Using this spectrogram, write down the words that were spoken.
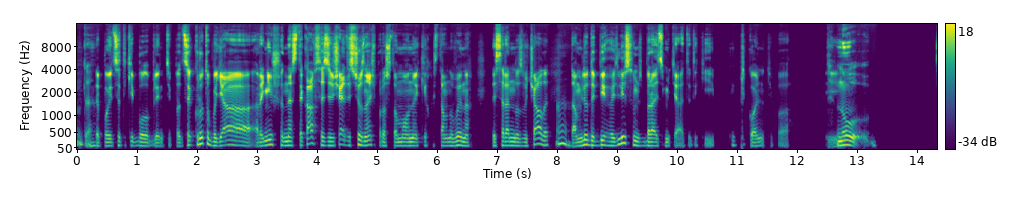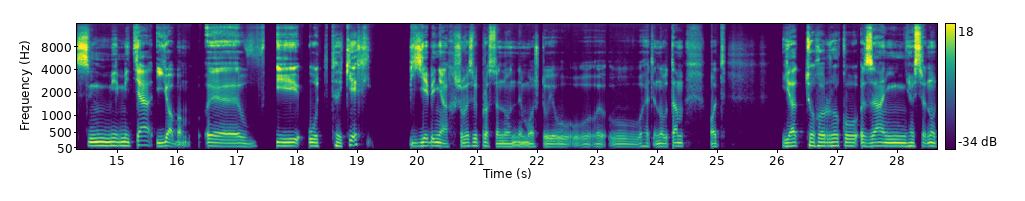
Ну, так. Типу, і це таке було, блін. Типу, це круто, бо я раніше не стикався. Звичайно, десь що, знаєш, просто мовно якихось там новинах десь рендо звучали. А. Там люди бігають лісом, збирають сміття. Ти такий ну, прикольно, типу. І... Ну, сміття йобом. Е, в- і у таких єбінях, що ви собі просто ну, не можете уявити. Ну, там, от, Я того року зайнявся ну,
